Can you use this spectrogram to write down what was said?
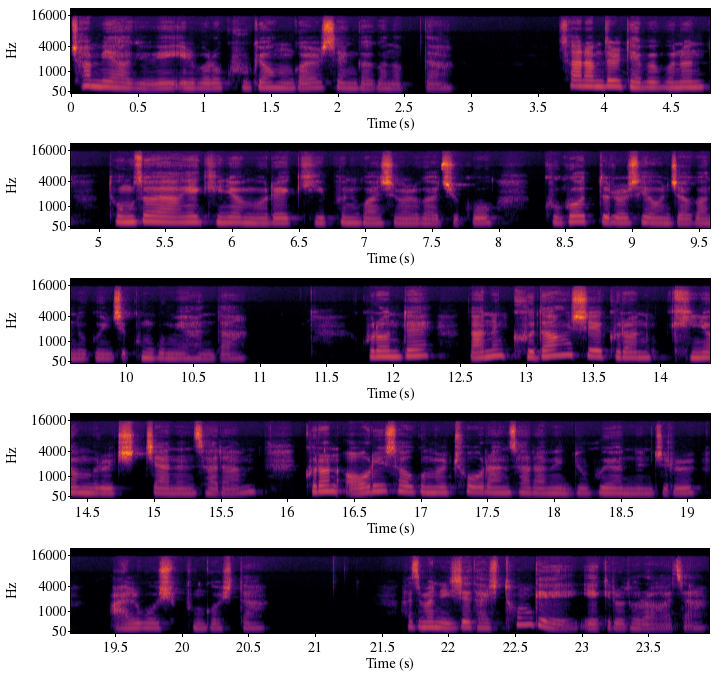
참여하기 위해 일부러 구경 갈 생각은 없다. 사람들 대부분은 동서양의 기념물에 깊은 관심을 가지고 그것들을 세운 자가 누구인지 궁금해한다. 그런데 나는 그 당시에 그런 기념물을 짓지 않은 사람, 그런 어리석음을 초월한 사람이 누구였는지를 알고 싶은 것이다. 하지만 이제 다시 통계 얘기로 돌아가자.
